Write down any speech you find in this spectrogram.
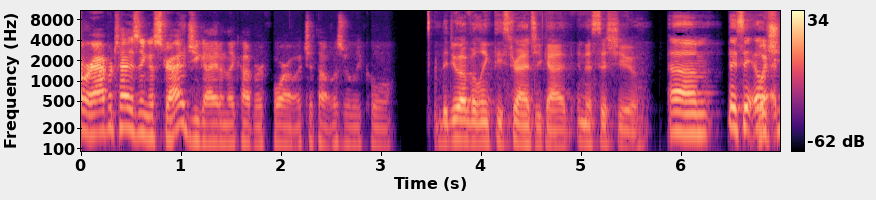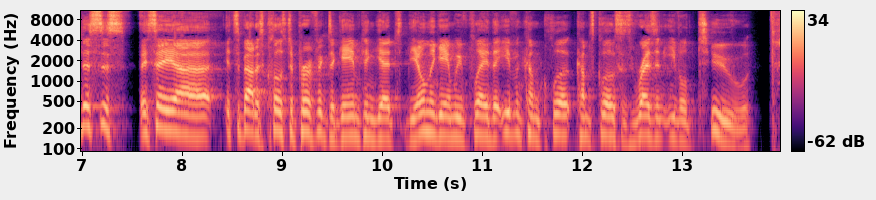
were advertising a strategy guide on the cover for it, which I thought was really cool. They do have a lengthy strategy guide in this issue. Um, they say oh, Which- this is they say uh, it's about as close to perfect a game can get. The only game we've played that even come clo- comes close is Resident Evil Two.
